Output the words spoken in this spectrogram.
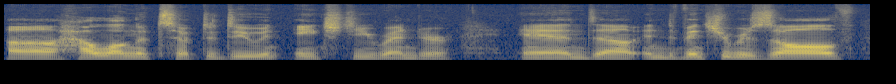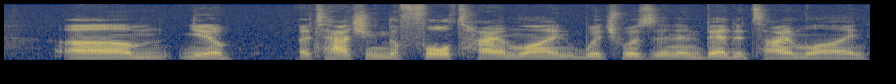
uh, how long it took to do an HD render. And uh, in DaVinci Resolve, um, you know, attaching the full timeline, which was an embedded timeline,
